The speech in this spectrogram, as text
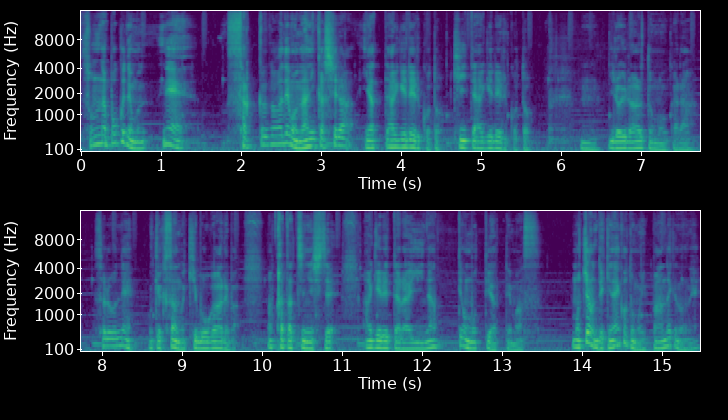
そんな僕でもね作家側でも何かしらやってあげれること聞いてあげれること、うん、いろいろあると思うからそれをねお客さんの希望があれば、まあ、形にしてあげれたらいいなって思ってやってます。もちろんできないこともいっぱいあるんだけどね。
